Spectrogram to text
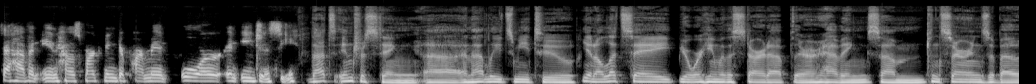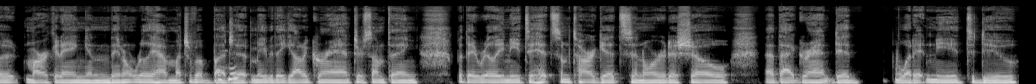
to have an in-house marketing department or an agency. That's interesting. Uh, and that leads me to, you know, let's say you're working with a startup. They're having some concerns about marketing and they don't really have much of a budget. Mm-hmm. Maybe they got a grant or something, but they really need to hit some targets in order to show that that grant did what it needed to do.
